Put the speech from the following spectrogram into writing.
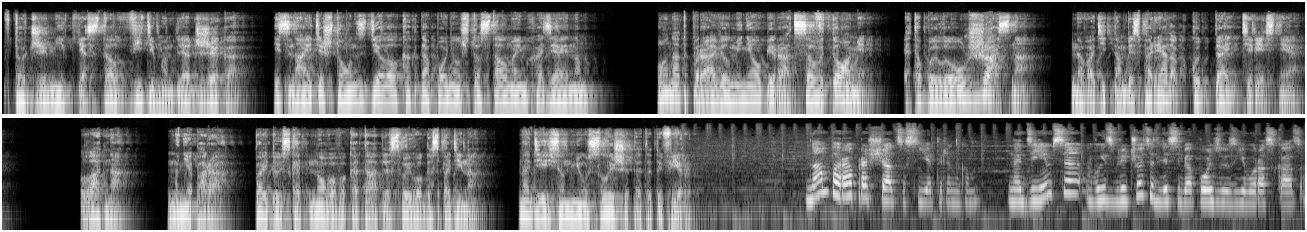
В тот же миг я стал видимым для Джека. И знаете, что он сделал, когда понял, что стал моим хозяином? Он отправил меня убираться в доме. Это было ужасно. Наводить там беспорядок куда интереснее. Ладно, мне пора. Пойду искать нового кота для своего господина. Надеюсь, он не услышит этот эфир. Нам пора прощаться с Етерингом. Надеемся, вы извлечете для себя пользу из его рассказа.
